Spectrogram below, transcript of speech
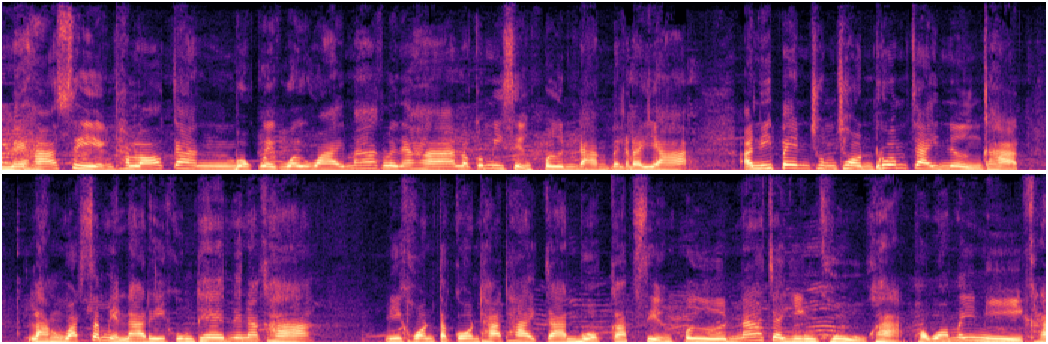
ห็นไหมคะเสียงทะเลาะกันบกเวกโวยวายมากเลยนะคะ แล้วก็มีเสียงปืนดังเป็นระยะ อันนี้เป็นชุมชนร่วมใจหนึ่งค่ะ หลังวัดเสมียนนารีกรุงเทพเนี่ยนะคะ มีคนตะโกนท้าทายการบวกกับเสียงปืนน่าจะยิงขู่ค่ะ เพราะว่าไม่มีใคร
